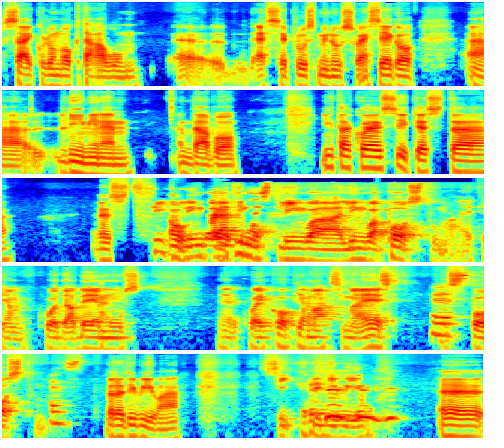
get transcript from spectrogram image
saeculum octavum eh, uh, esse plus minus es ego uh, liminem dabo. Itaque sic est uh, est sì, oh, lingua eh. latina est lingua lingua postuma etiam quod habemus eh, quae copia maxima est est, est postuma. est. Rediviva sì rediviva. Eh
